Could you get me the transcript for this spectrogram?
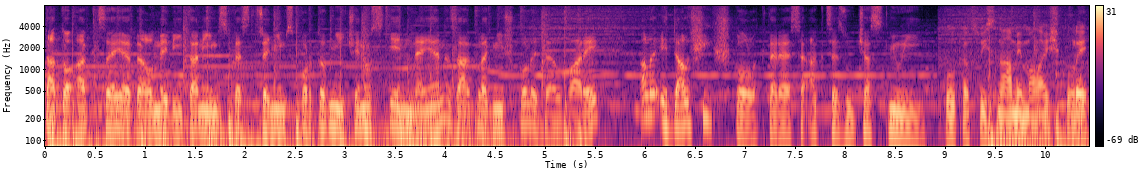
Tato akce je velmi vítaným zpestřením sportovní činnosti nejen základní školy Belvary, ale i dalších škol, které se akce zúčastňují. Spolupracují s námi malé školy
